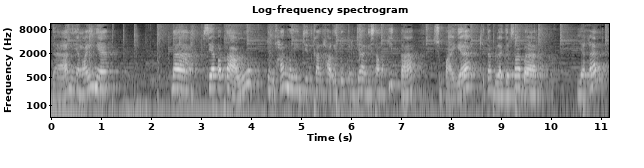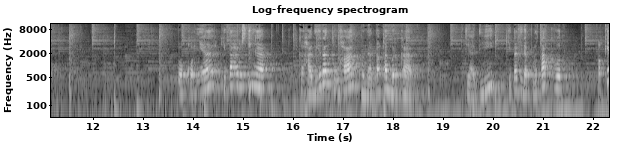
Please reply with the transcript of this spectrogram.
dan yang lainnya. Nah, siapa tahu Tuhan mengizinkan hal itu terjadi sama kita supaya kita belajar sabar. Iya kan? Pokoknya kita harus ingat, kehadiran Tuhan mendatangkan berkat. Jadi, kita tidak perlu takut. Oke?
